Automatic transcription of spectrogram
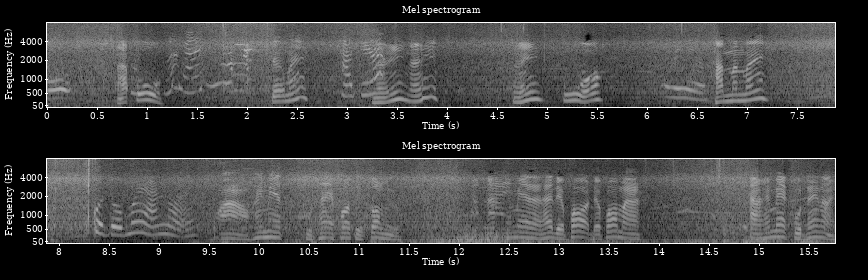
ปู หาปูนั่นไงนั่นไงเจอไหมหาเจอไหนไหนไหนปูเหรอทันมันไหมขุดดูไม่อันหน่อย ว้าว ให้แม่ขุดให้พ่อถือกล้องอยู่อะให้แม่ให้เดี๋ยวพ่อเดี๋ยวพ่อมา อะให้แม่ขุดให้หน่อย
